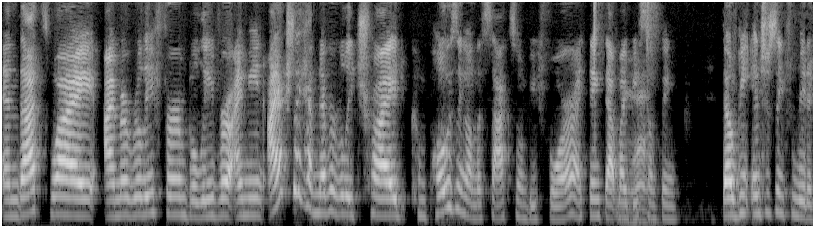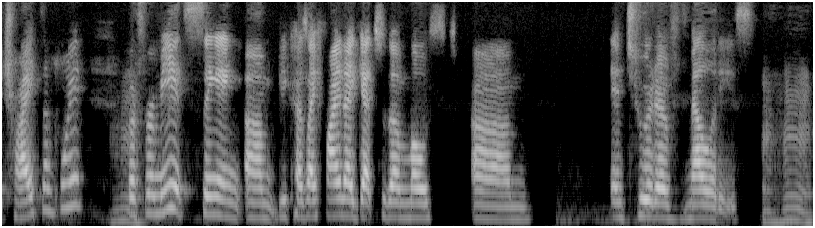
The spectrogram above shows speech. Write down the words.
and that's why I'm a really firm believer. I mean, I actually have never really tried composing on the saxophone before. I think that might Oh, wow. be something that would be interesting for me to try at some point. Mhm. But for me, it's singing um, because I find I get to the most um, intuitive melodies Mhm.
